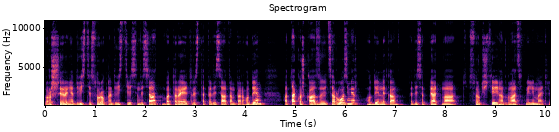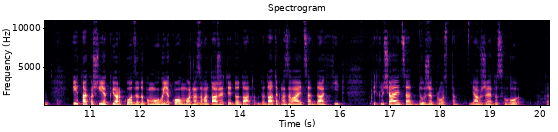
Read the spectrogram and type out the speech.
розширення 240 на 280, батарея 350 Ах, а також вказується розмір годинника 55 на 44 на 12 мм. І також є QR-код, за допомогою якого можна завантажити додаток. Додаток називається DaFit. Підключається дуже просто. Я вже до свого е,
